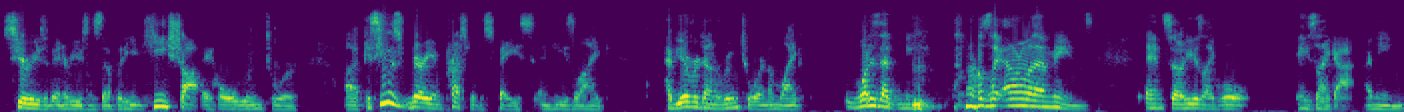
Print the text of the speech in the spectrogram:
series of interviews and stuff. But he he shot a whole room tour because he was very impressed with the space, and he's like, "Have you ever done a room tour?" And I'm like, "What does that mean?" I was like, "I don't know what that means." And so he's like, "Well," he's like, "I, I mean,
